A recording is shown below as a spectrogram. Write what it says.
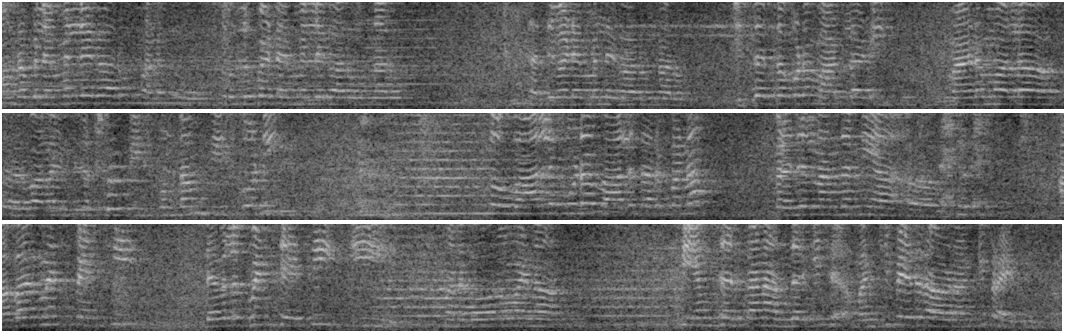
ఆనరబుల్ ఎమ్మెల్యే గారు మనకు సుళ్ళుపేట ఎమ్మెల్యే గారు ఉన్నారు సత్యవేడ ఎమ్మెల్యే గారు ఉన్నారు. ఇద్దరితో కూడా మాట్లాడి మేడం వాళ్ళ సార్ వాళ్ళ ఇన్స్ట్రక్షన్స్ తీసుకుంటాం తీసుకొని సో వాళ్ళు కూడా వాళ్ళ తరపున ప్రజలందరినీ అవేర్నెస్ పెంచి డెవలప్మెంట్ చేసి ఈ మన గౌరవమైన సీఎం సార్ కానీ అందరికీ మంచి పేరు రావడానికి ప్రయత్నిస్తాం.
